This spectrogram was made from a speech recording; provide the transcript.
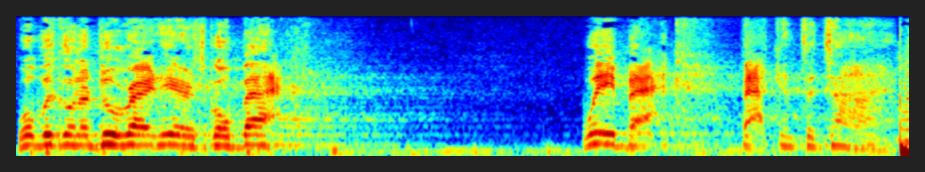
What we're gonna do right here is go back. Way back. Back into time.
